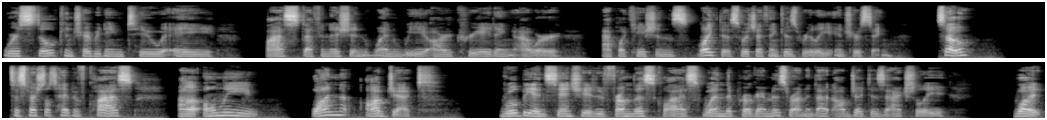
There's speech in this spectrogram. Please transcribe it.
we're still contributing to a class definition when we are creating our applications like this, which I think is really interesting. So it's a special type of class. Uh, only one object will be instantiated from this class when the program is run, and that object is actually what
